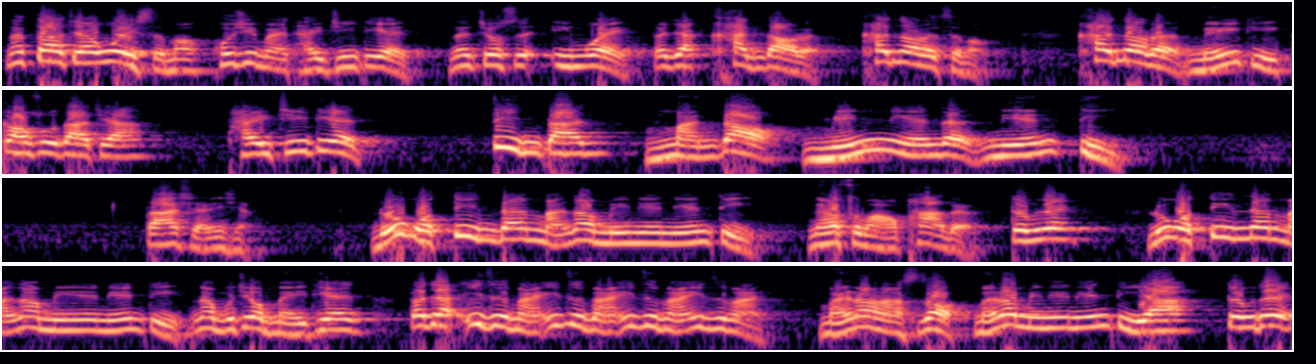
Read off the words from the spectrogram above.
那大家为什么会去买台积电？那就是因为大家看到了，看到了什么？看到了媒体告诉大家，台积电订单满到明年的年底。大家想一想，如果订单满到明年年底，那有什么好怕的？对不对？如果订单买到明年年底，那不就每天大家一直买，一直买，一直买，一直买？买到哪时候？买到明年年底啊，对不对？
